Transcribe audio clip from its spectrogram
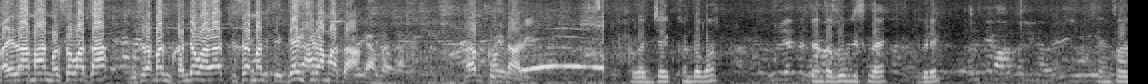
पहिला मान म्हसोबाचा दुसरा मान खंडोबाचा तिसरा मान जय श्रीरामाचा. रामकृष्ण हरी. बघा जय खंडोबा. त्यांचा ग्रुप दिसत आहे तिकडे त्यांचं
